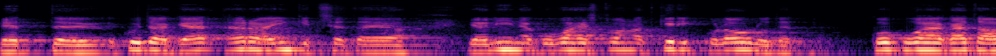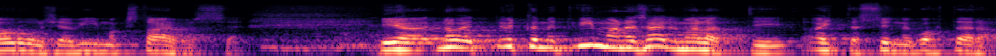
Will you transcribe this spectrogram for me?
et äh, kuidagi ära hingitseda ja, ja nii nagu vahest vanad kirikulaulud, et kogu aeg hädaorus ja viimaks taevasse. ja no, et ütleme, et viimane salm alati aitas sinna kohta ära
